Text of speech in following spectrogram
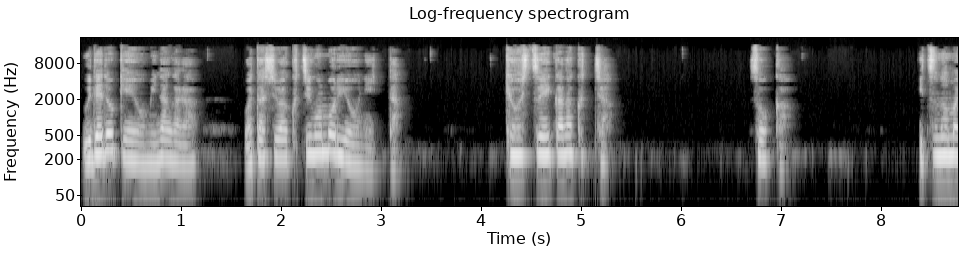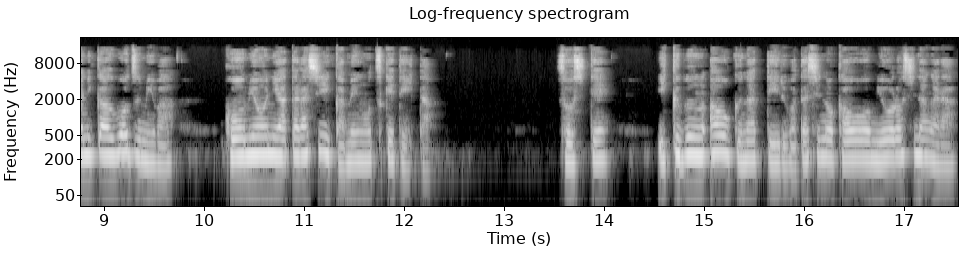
腕時計を見ながら、私は口ごもるように言った。教室へ行かなくっちゃ。そうか。いつの間にか魚住は、巧妙に新しい仮面をつけていた。そして、幾分青くなっている私の顔を見下ろしながら、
